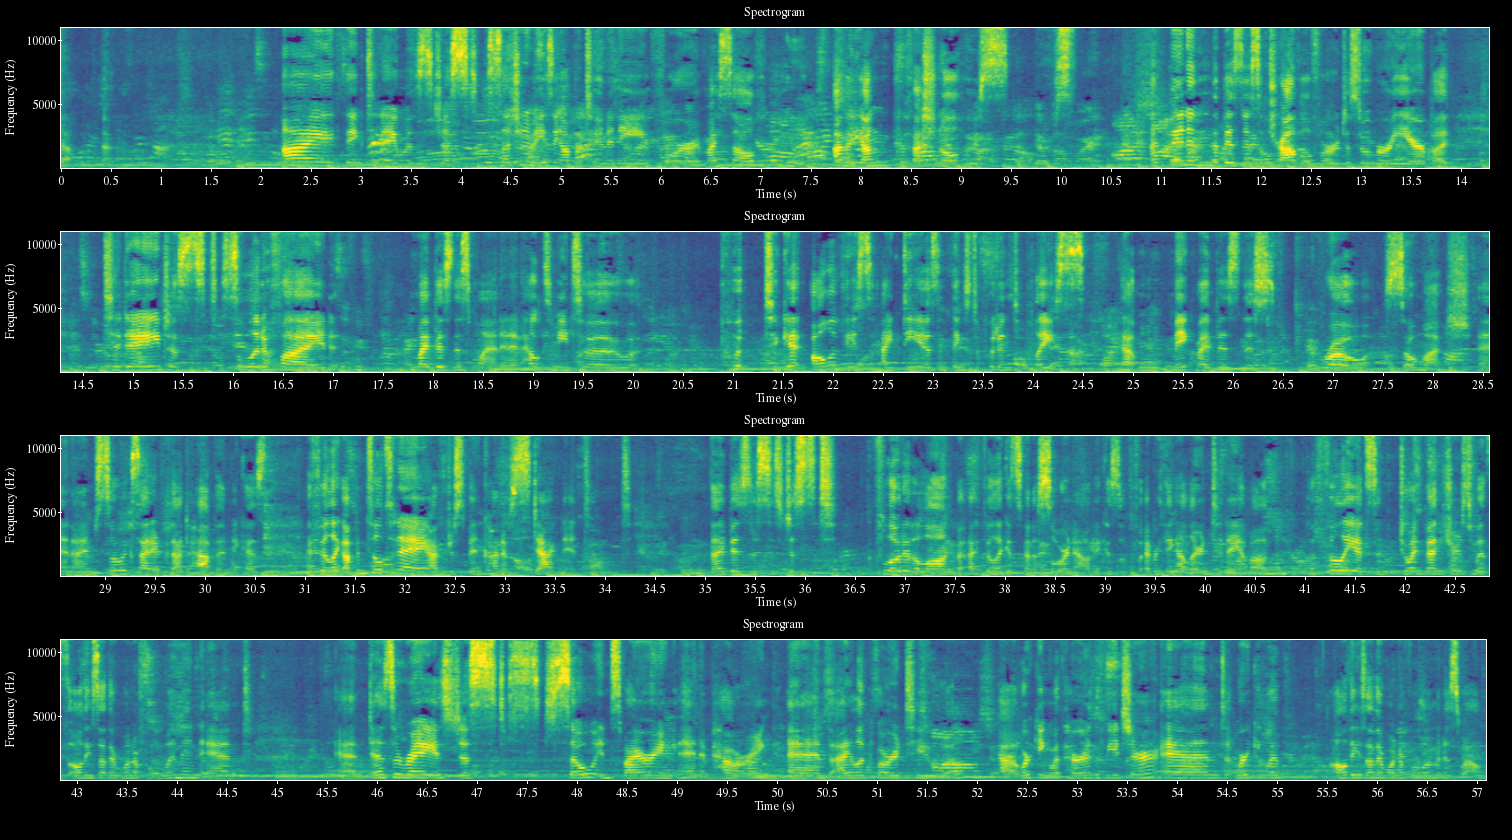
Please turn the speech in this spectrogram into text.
Yeah. I think today was just such an amazing opportunity for myself. I'm a young professional who's, who's I've been in the business of travel for just over a year, but today just solidified my business plan and it helped me to put to get all of these ideas and things to put into place that will make my business grow so much and I'm so excited for that to happen because I feel like up until today I've just been kind of stagnant. And my business has just floated along but I feel like it's going to soar now because of everything I learned today about affiliates and joint ventures with all these other wonderful women. And and Desiree is just so inspiring and empowering. And I look forward to uh, working with her in the future and working with all these other wonderful women as well.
